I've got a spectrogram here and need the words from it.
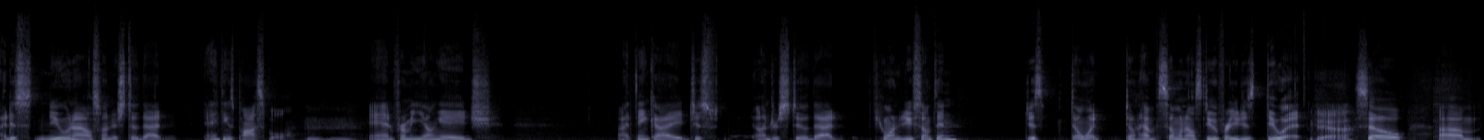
I just knew and I also understood that anything's possible. Mm-hmm. And from a young age, I think I just understood that if you want to do something, just don't want, don't have someone else do it for you. Just do it. Yeah. So um,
